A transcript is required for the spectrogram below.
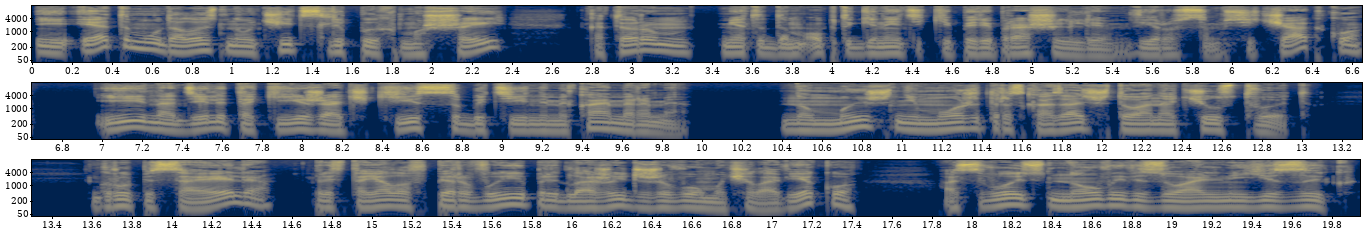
И этому удалось научить слепых мышей, которым методом оптогенетики перепрошили вирусом сетчатку и надели такие же очки с событийными камерами. Но мышь не может рассказать, что она чувствует. Группе Саэля предстояло впервые предложить живому человеку освоить новый визуальный язык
